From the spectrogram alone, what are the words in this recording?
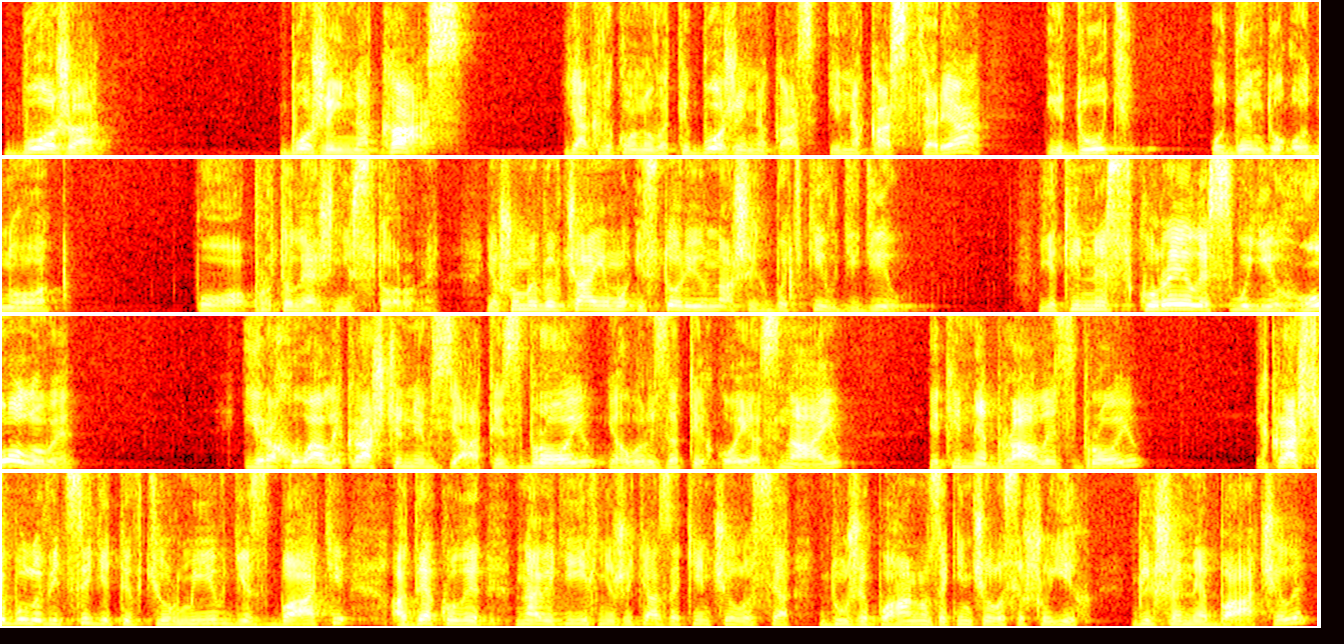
Божа, Божий наказ, як виконувати Божий наказ і наказ царя ідуть один до одного по протилежні сторони. Якщо ми вивчаємо історію наших батьків, дідів, які не скорили свої голови і рахували краще не взяти зброю, я говорю за тих, кого я знаю, які не брали зброю, і краще було відсидіти в тюрмі, в дізбаті, а деколи навіть їхнє життя закінчилося дуже погано, закінчилося, що їх більше не бачили.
